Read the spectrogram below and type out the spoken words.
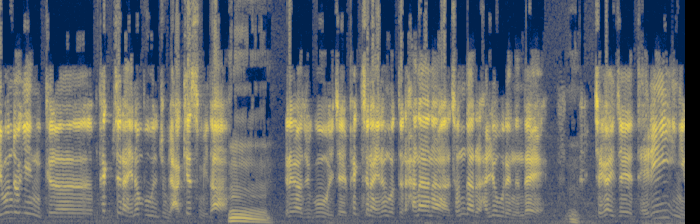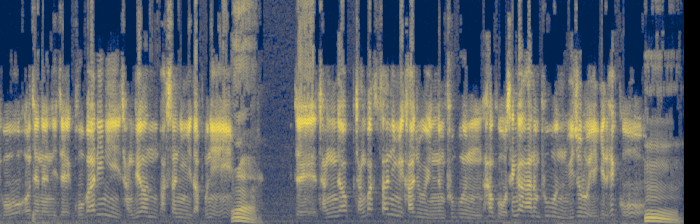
기본적인 그 팩트나 이런 부분이 좀 약했습니다. 음. 그래가지고 이제 팩트나 이런 것들을 하나하나 전달을 하려고 그랬는데 음. 제가 이제 대리인이고 어제는 이제 고발인이 장대현 박사님이다 보니 예. 이제 장작 장 박사님이 가지고 있는 부분하고 생각하는 부분 위주로 얘기를 했고 음.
